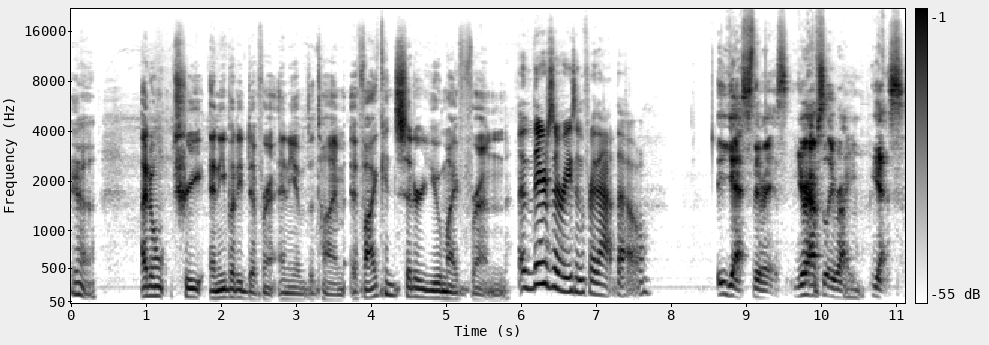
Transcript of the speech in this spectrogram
Yeah. I don't treat anybody different any of the time. If I consider you my friend, Uh, There's a reason for that, though. Yes, there is. You're absolutely right. Mm. Yes.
